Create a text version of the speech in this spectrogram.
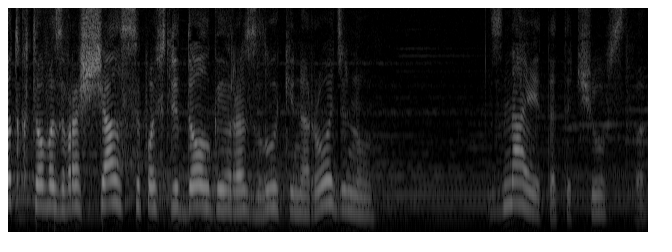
Тот, кто возвращался после долгой разлуки на родину, знает это чувство,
